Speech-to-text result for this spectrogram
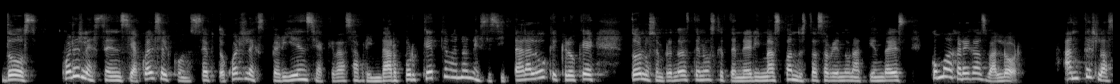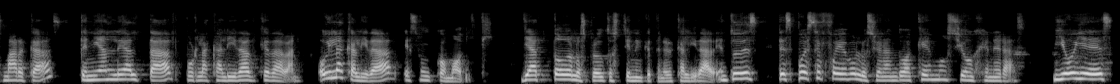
Dos, ¿Cuál es la esencia? ¿Cuál es el concepto? ¿Cuál es la experiencia que vas a brindar? ¿Por qué te van a necesitar? Algo que creo que todos los emprendedores tenemos que tener y más cuando estás abriendo una tienda es cómo agregas valor. Antes las marcas tenían lealtad por la calidad que daban. Hoy la calidad es un commodity ya todos los productos tienen que tener calidad. Entonces, después se fue evolucionando a qué emoción generas. Y hoy es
